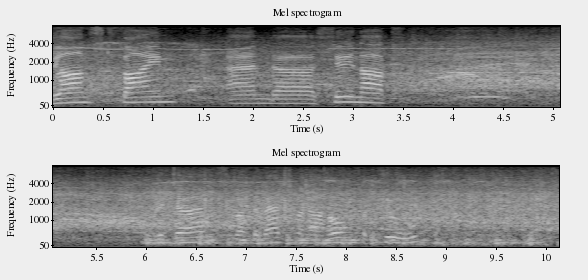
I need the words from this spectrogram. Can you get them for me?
Glanced fine and uh, Srinath returns but the batsmen are home for two.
